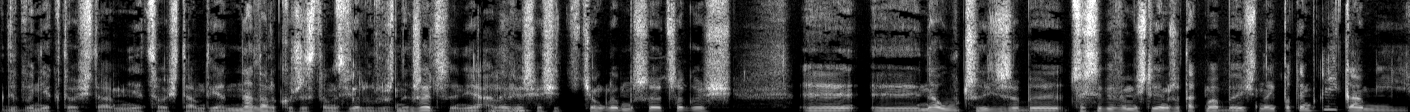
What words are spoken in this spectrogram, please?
gdyby nie ktoś tam, nie coś tam, to ja nadal korzystam z wielu różnych rzeczy, nie? Ale mhm. wiesz, ja się ciągle muszę czegoś yy, yy, nauczyć, żeby coś sobie wymyśliłem, że tak ma być, no i potem klikam i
